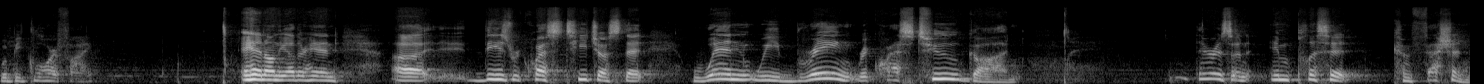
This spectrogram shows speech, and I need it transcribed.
would be glorified. And on the other hand, uh, these requests teach us that when we bring requests to God, there is an implicit confession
